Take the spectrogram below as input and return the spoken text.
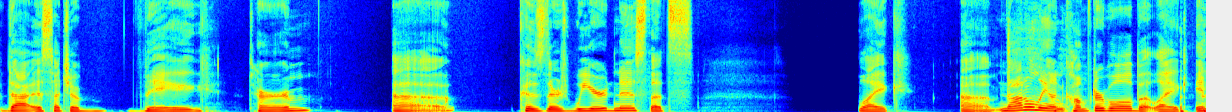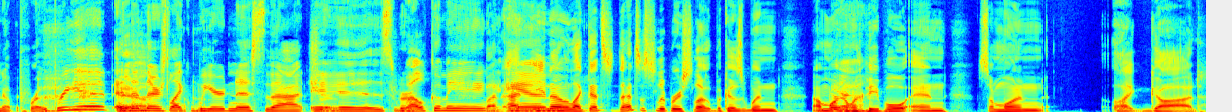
that is such a vague term. Uh cuz there's weirdness that's like um not only uncomfortable but like inappropriate and Yeah. then there's like weirdness that is welcoming But I, you know, like that's that's a slippery slope because when I'm working Yeah. with people and someone like God,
